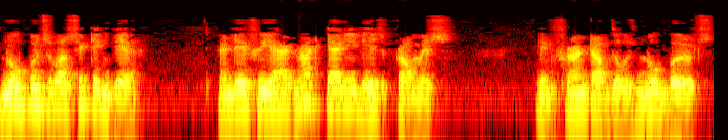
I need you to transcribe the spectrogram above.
Nobles were sitting there. And if he had not carried his promise in front of those nobles,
